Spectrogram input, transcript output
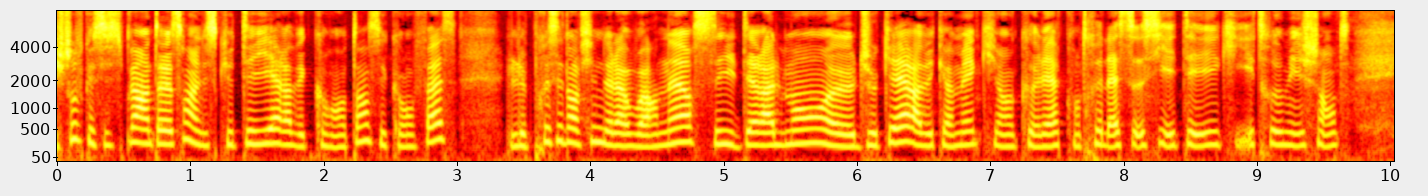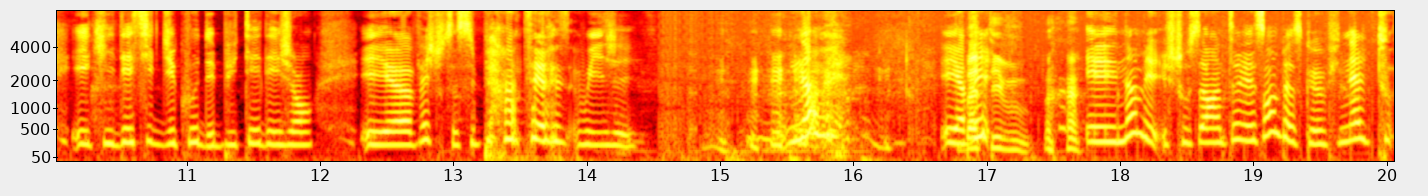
je trouve que c'est super intéressant à discuter hier avec Corentin, c'est qu'en face, le précédent film de la Warner, c'est littéralement euh, Joker avec un mec qui est en colère contre la société, qui est trop méchante et qui décide du coup de buter des gens. Et euh, en fait, je trouve ça super intéressant. Oui, j'ai. non mais. Et après- Battez-vous. et non, mais je trouve ça intéressant parce qu'au final, tout-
